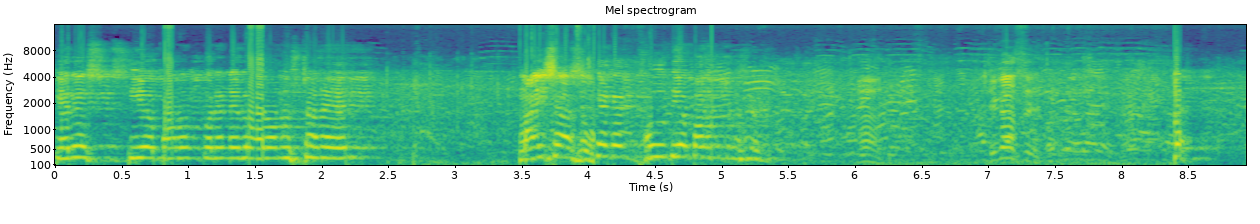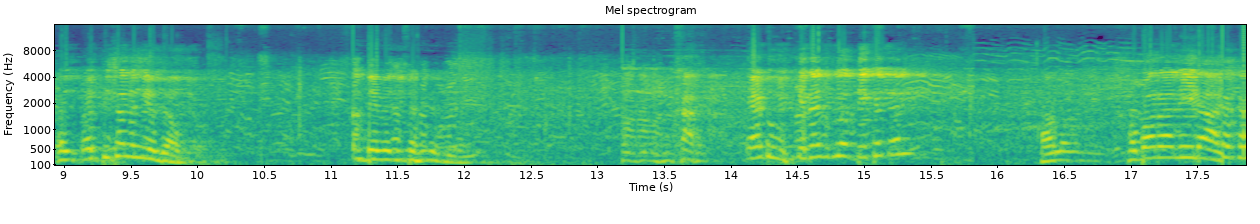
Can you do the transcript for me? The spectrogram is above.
কেরেস দিয়ে বরণ করে নেবে আর অনুষ্ঠানের মাইশা আসো ফুল দিয়ে বরণ করে ঠিক আছে। ওই- ওই পিছনে নিয়ে যাও। দেবে সবার আলী রায়।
